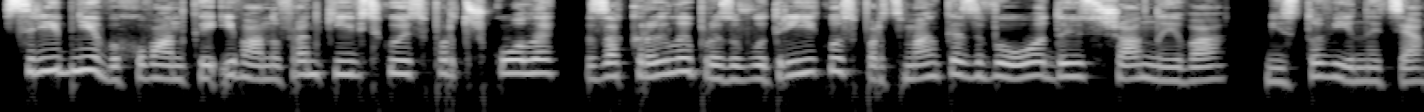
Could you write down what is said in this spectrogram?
Срібні вихованки Івано-Франківської спортшколи закрили призову трійку спортсменки з ВО ДЮСШ Нива. Місто Вінниця.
